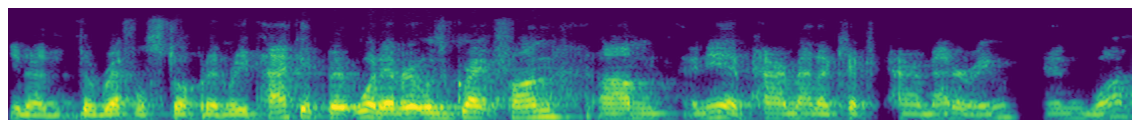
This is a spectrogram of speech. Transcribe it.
you know, the ref will stop it and repack it. But whatever, it was great fun. Um, and yeah, Parramatta kept Parramattering and won.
